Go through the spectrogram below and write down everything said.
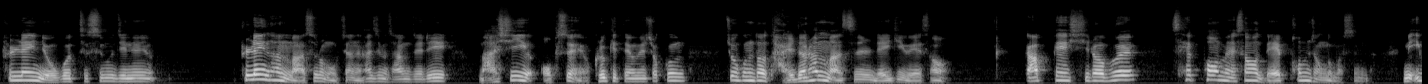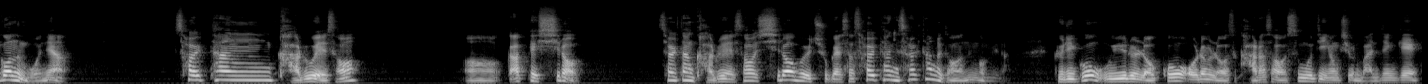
플레인 요거트 스무디는 플레인한 맛으로 먹잖아요. 하지만 사람들이 맛이 없어요. 그렇기 때문에 조금 조금 더 달달한 맛을 내기 위해서 카페 시럽을 3펌에서 4펌 정도 먹습니다. 근데 이거는 뭐냐? 설탕 가루에서 어, 카페 시럽, 설탕 가루에서 시럽을 추가해서 설탕이 설탕을 더하는 겁니다. 그리고 우유를 넣고 얼음을 넣어서 갈아서 스무디 형식으로 만든 게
